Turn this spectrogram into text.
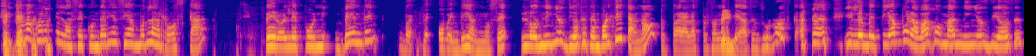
Yo me acuerdo que en la secundaria hacíamos la rosca pero le ponen, venden, bueno, o vendían, no sé, los niños dioses en bolsita, ¿no? Pues para las personas que hacen su rosca. y le metían por abajo más niños dioses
